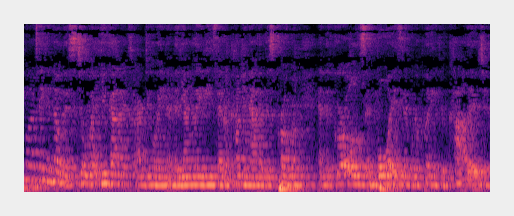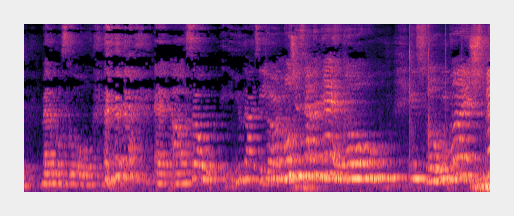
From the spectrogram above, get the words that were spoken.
People are taking notice to what you guys are doing and the young ladies that are coming out of this program and the girls and boys that we're putting through college and medical school. and uh, so you guys are Your emotions have an echo in so much space.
